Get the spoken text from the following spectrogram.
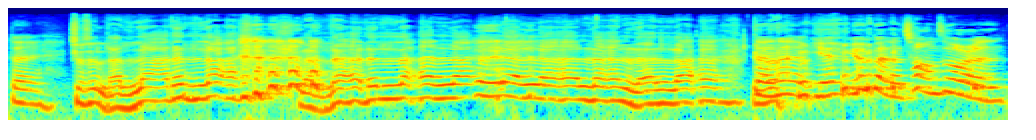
对，就是啦啦啦啦 啦啦啦啦啦啦啦啦啦。对，那原原本的创作人，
